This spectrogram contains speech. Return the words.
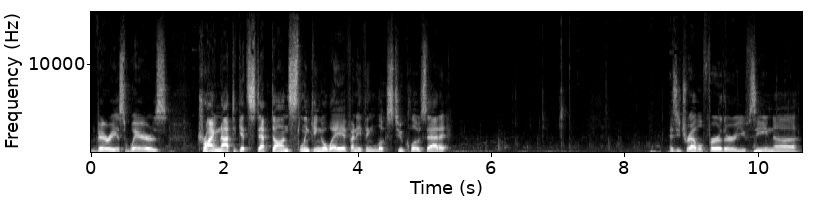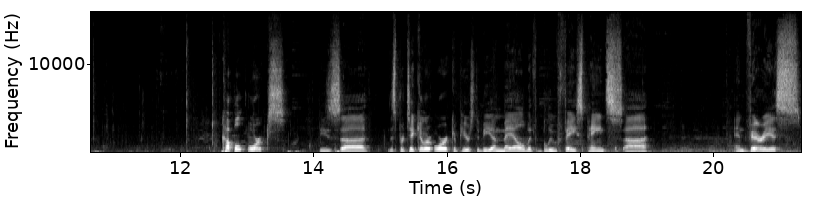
various wares, trying not to get stepped on, slinking away if anything looks too close at it. As you travel further, you've seen uh, a couple orcs. These uh, this particular orc appears to be a male with blue face paints uh, and various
